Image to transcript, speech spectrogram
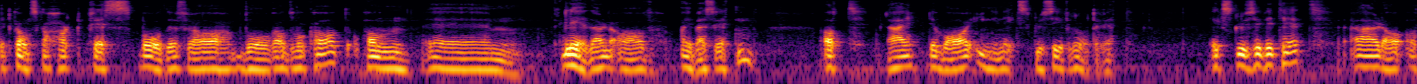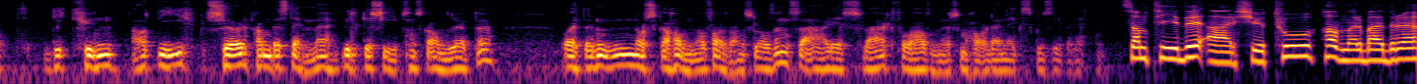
et ganske hardt press både fra vår advokat og han eh, lederen av arbeidsretten, at nei, det var ingen eksklusiv råderett. Eksklusivitet er da at de kun at de sjøl kan bestemme hvilke skip som skal anløpe. Og etter den norske havne- og farvannsloven så er det svært få havner som har den eksklusive retten. Samtidig er 22 havnearbeidere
